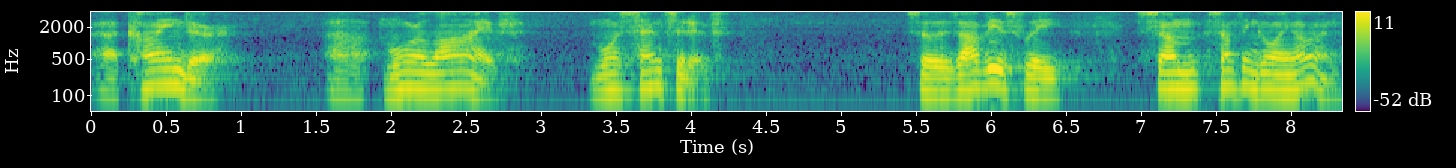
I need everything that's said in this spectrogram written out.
uh, kinder, uh, more alive, more sensitive? So there's obviously some, something going on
